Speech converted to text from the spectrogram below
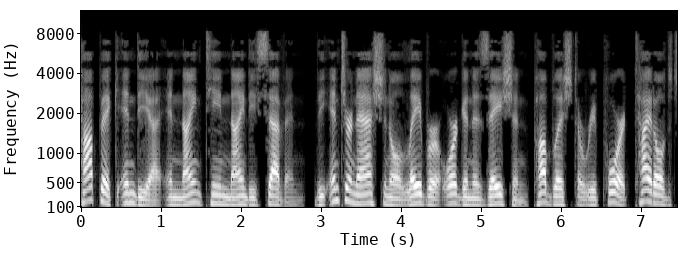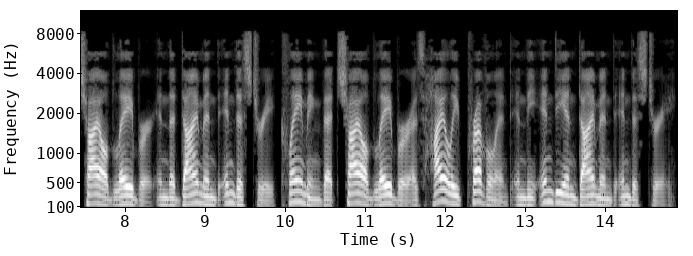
Topic India In 1997, the International Labour Organization published a report titled Child Labour in the Diamond Industry claiming that child labour is highly prevalent in the Indian diamond industry.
